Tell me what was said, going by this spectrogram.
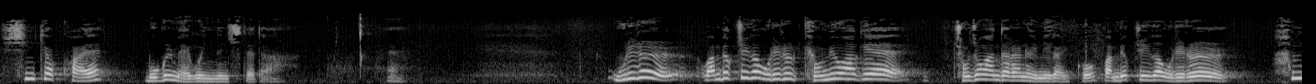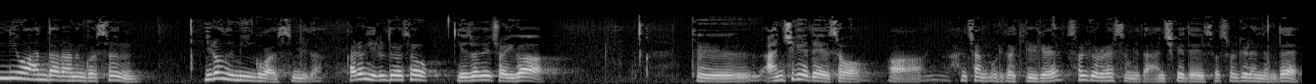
신격화에 목을 메고 있는 시대다. 예. 우리를 완벽주의가 우리를 교묘하게 조종한다라는 의미가 있고 완벽주의가 우리를 합리화한다라는 것은 이런 의미인 것 같습니다. 가령 예를 들어서 예전에 저희가 그 안식에 대해서 아, 한참 우리가 길게 설교를 했습니다. 안식에 대해서 설교를 했는데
